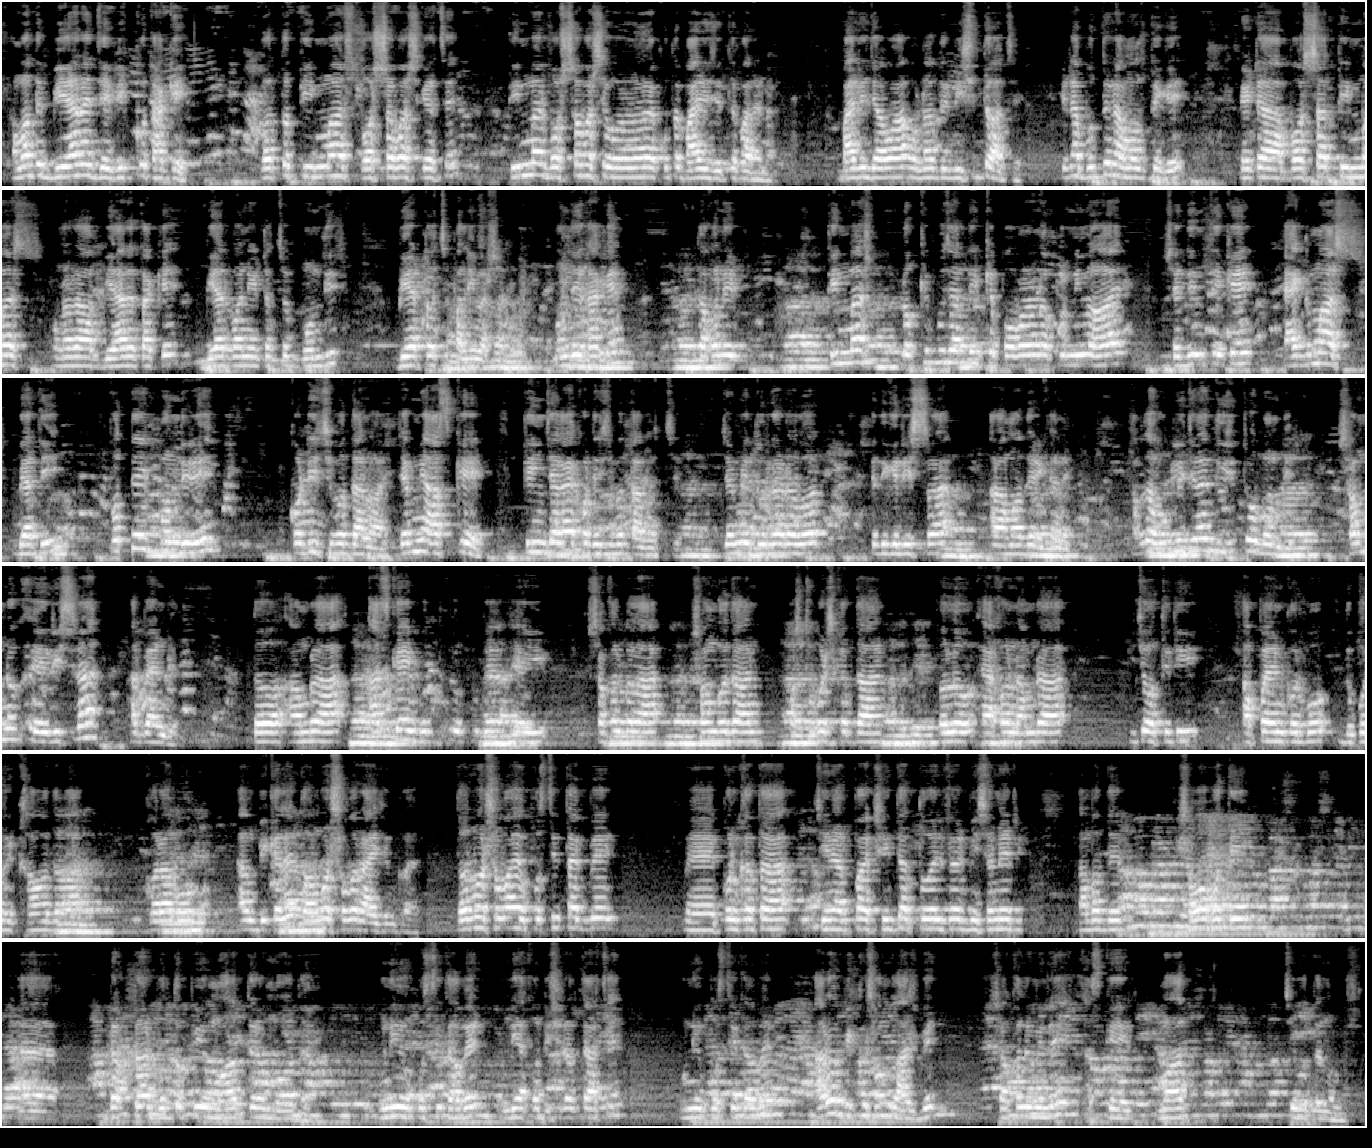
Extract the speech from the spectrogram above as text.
আমাদের বিহারে যে বৃক্ষ থাকে গত তিন মাস বর্ষাবাস গেছে। তিন মাস বর্ষাবাসে ওনারা কোথাও বাইরে যেতে পারে না। বাইরে যাওয়া ওনাদের নিষিদ্ধ আছে। এটা বুদ্ধের আমল থেকে। এটা বর্ষার তিন মাস ওনারা বিহারে থাকে। বিহার মানে এটা হচ্ছে মন্দির বিহারটা হচ্ছে পালি ভাষা। মন্দিরে থাকে তখন এই তিন মাস লক্ষ্মী পূজার দিনকে পবরণা পূর্ণিমা হয়। সেদিন থেকে এক মাস ব্যাপী প্রত্যেক মন্দিরে কোটি শিবর দান হয়। যেমনি আজকে তিন জায়গায় কোটি শিবর দান হচ্ছে। যেমনি দুর্গানগর, এদিকে রিসরা আর আমাদের এখানে। আমাদের হুগলি জেলায় দুটো মন্দির সামনে রিসরা আর ব্যান্ডেল। তো আমরা আজকে এই সকালবেলা সঙ্গদান অস্ত্র পরিষ্কার দান, হলো এখন আমরা কিছু অতিথি আপ্যায়ন করব দুপুরে খাওয়া দাওয়া করাবো, এবং বিকালে ধর্মসভার আয়োজন করে। ধর্মসভায় উপস্থিত থাকবে কলকাতা চিনার পার্ক সিদ্ধার্থ ওয়েলফেয়ার মিশনের আমাদের সভাপতি ডক্টর বুদ্ধপ্রিয় মহাত্মের মহোদয়। উনি উপস্থিত হবেন, উনি এখন ঋষিরত্বে আছেন। উনি উপস্থিত হবেন। আরও বৃক্ষ সংঘ আসবেন সকলে মিলে আজকে মহাৎ চিবতন অনুষ্ঠান।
